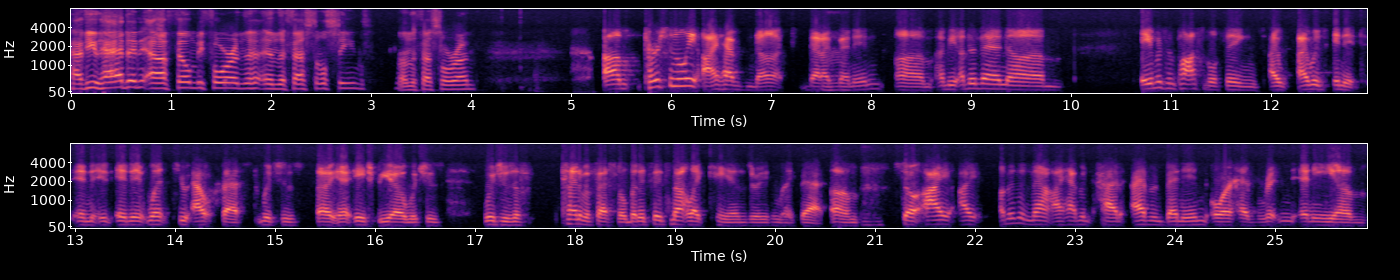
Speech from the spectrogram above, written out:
Have you had a uh, film before in the in the festival scenes on the festival run? Um, personally, I have not that I've Mhm. been in. Um, I mean, other than um, Ava's Impossible Things, I, I was in it, and it and it went through Outfest, which is uh, HBO, which is which is a kind of a festival, but it's it's not like Cannes or anything like that. Um, So I, I other than that, I haven't had I haven't been in or have written any um,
